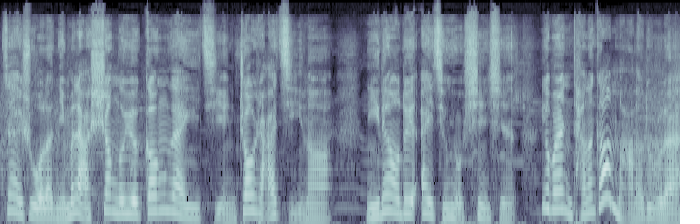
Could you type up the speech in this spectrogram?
再说了，你们俩上个月刚在一起，你着啥急呢？你一定要对爱情有信心，要不然你谈它干嘛呢？对不对？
